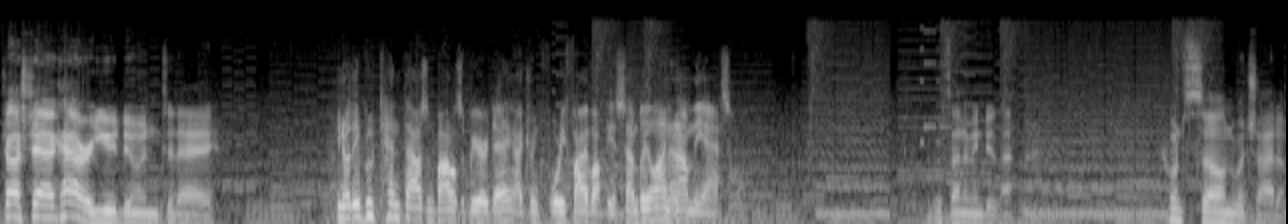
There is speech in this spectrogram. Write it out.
Josh Jag, how are you doing today? You know, they brew 10,000 bottles of beer a day. I drink 45 off the assembly line, and I'm the asshole. Oops, I mean do that. Who wants to sell and which item?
